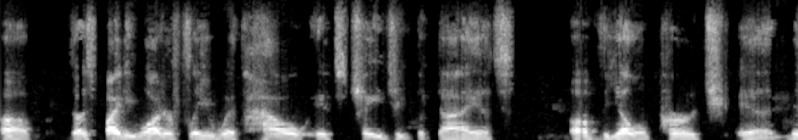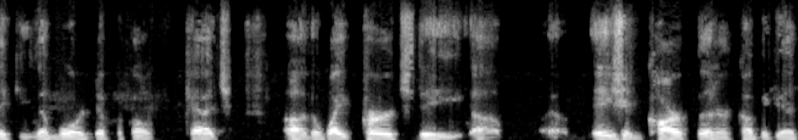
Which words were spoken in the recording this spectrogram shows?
uh, the spiny water flea with how it's changing the diets of the yellow perch and making them more difficult to catch uh, the white perch, the uh, Asian carp that are coming in.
